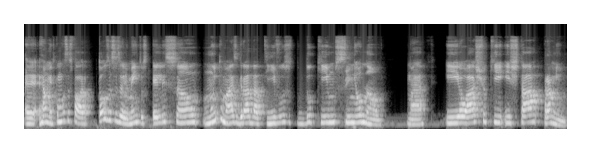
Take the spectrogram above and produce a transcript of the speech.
é, realmente, como vocês falaram, todos esses elementos eles são muito mais gradativos do que um sim ou não, né? E eu acho que estar para mim,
